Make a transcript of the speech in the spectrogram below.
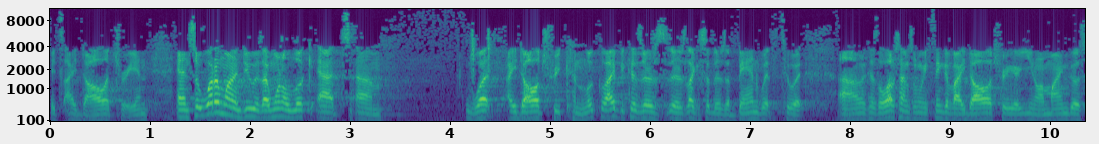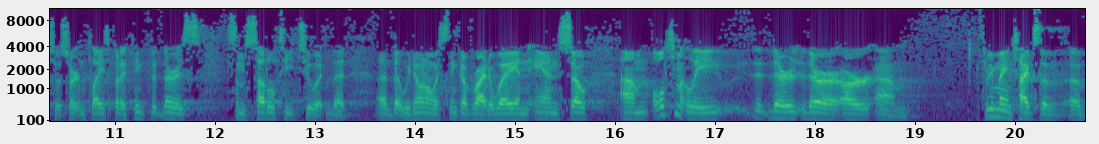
it's idolatry. And, and so, what I want to do is, I want to look at um, what idolatry can look like because there's, there's like I said, there's a bandwidth to it. Uh, because a lot of times when we think of idolatry, you know, our mind goes to a certain place, but I think that there is some subtlety to it that, uh, that we don't always think of right away. And, and so um, ultimately, there, there are um, three main types of, of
